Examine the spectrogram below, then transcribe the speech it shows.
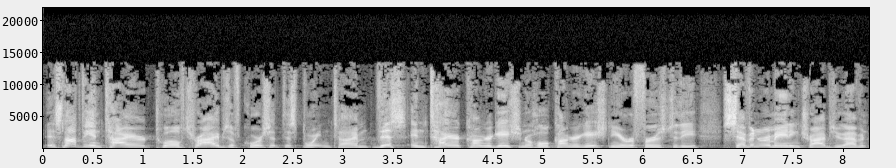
it's not the entire 12 tribes, of course, at this point in time. This entire congregation or whole congregation here refers to the seven remaining tribes who haven't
